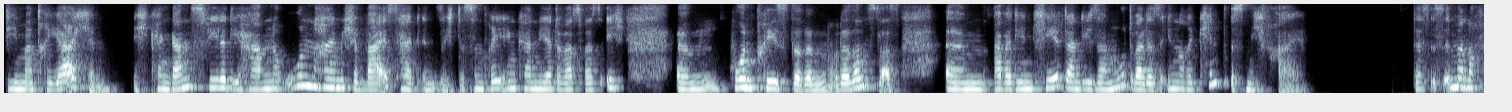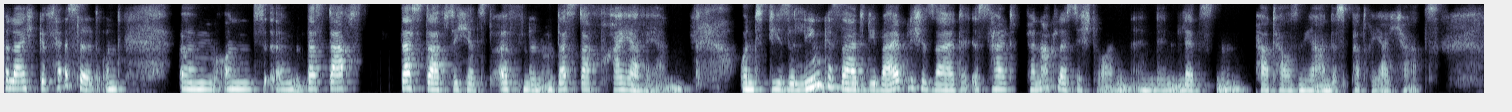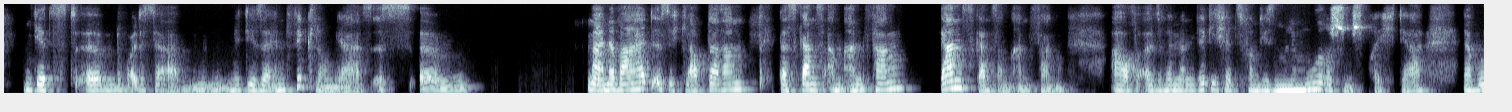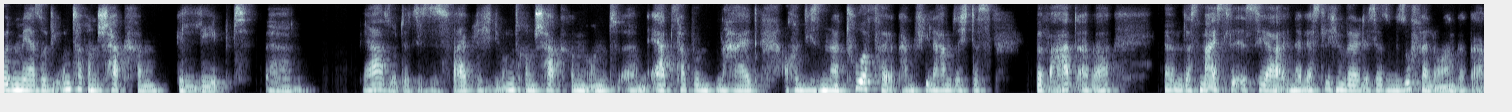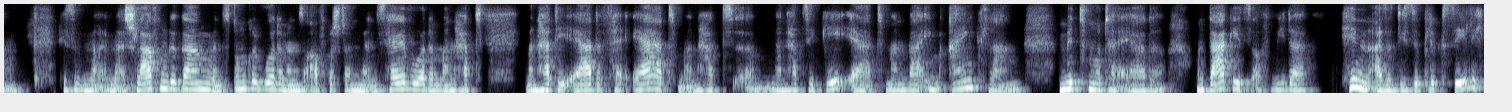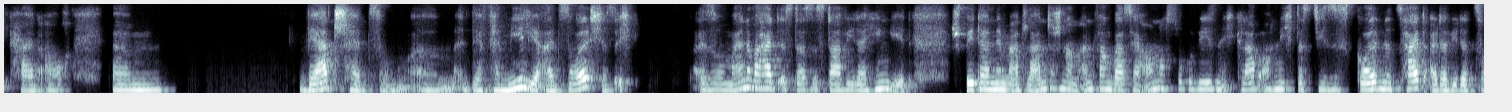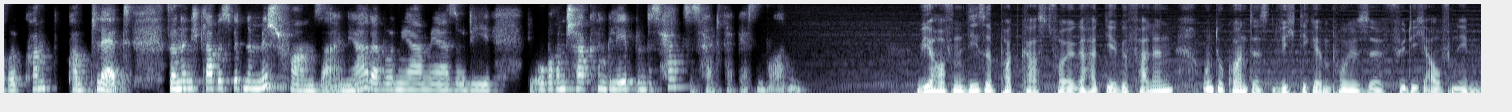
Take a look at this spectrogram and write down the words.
die Matriarchen. Ich kenne ganz viele, die haben eine unheimliche Weisheit in sich. Das sind reinkarnierte, was weiß ich, ähm, Hohenpriesterinnen oder sonst was. Ähm, aber denen fehlt dann dieser Mut, weil das innere Kind ist nicht frei. Das ist immer noch vielleicht gefesselt und, ähm, und ähm, das darf das darf sich jetzt öffnen und das darf freier werden. Und diese linke Seite, die weibliche Seite, ist halt vernachlässigt worden in den letzten paar tausend Jahren des Patriarchats. Und jetzt, ähm, du wolltest ja mit dieser Entwicklung, ja, es ist, ähm, meine Wahrheit ist, ich glaube daran, dass ganz am Anfang, ganz, ganz am Anfang, auch, also wenn man wirklich jetzt von diesem Lemurischen spricht, ja, da wurden mehr so die unteren Chakren gelebt. Ähm, ja, so dieses weibliche, die unteren Chakren und ähm, Erdverbundenheit, auch in diesen Naturvölkern. Viele haben sich das bewahrt, aber das meiste ist ja in der westlichen Welt ist ja sowieso verloren gegangen. Die sind immer, immer schlafen gegangen, wenn es dunkel wurde, man ist aufgestanden, wenn es hell wurde. Man hat, man hat die Erde verehrt, man hat, ähm, man hat sie geehrt, man war im Einklang mit Mutter Erde. Und da geht es auch wieder hin, also diese Glückseligkeit auch. Ähm, Wertschätzung ähm, der Familie als solches. Ich, also meine Wahrheit ist, dass es da wieder hingeht. Später in dem Atlantischen, am Anfang war es ja auch noch so gewesen. Ich glaube auch nicht, dass dieses goldene Zeitalter wieder zurückkommt, komplett, sondern ich glaube, es wird eine Mischform sein. Ja, da wurden ja mehr so die, die oberen Chakren gelebt und das Herz ist halt vergessen worden. Wir hoffen, diese Podcast-Folge hat dir gefallen und du konntest wichtige Impulse für dich aufnehmen.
